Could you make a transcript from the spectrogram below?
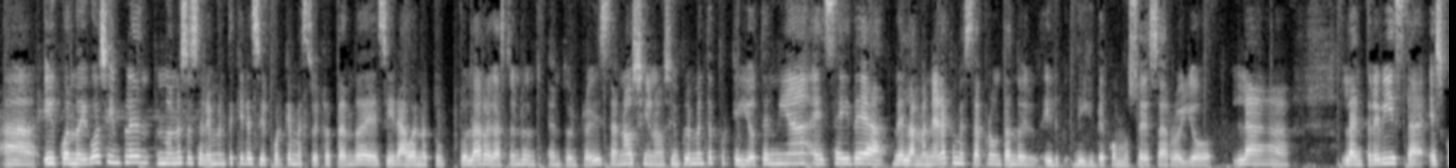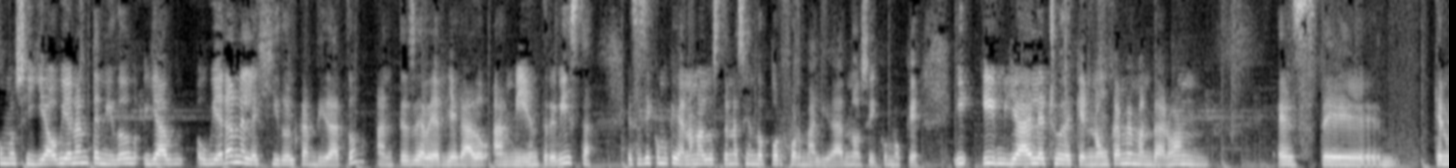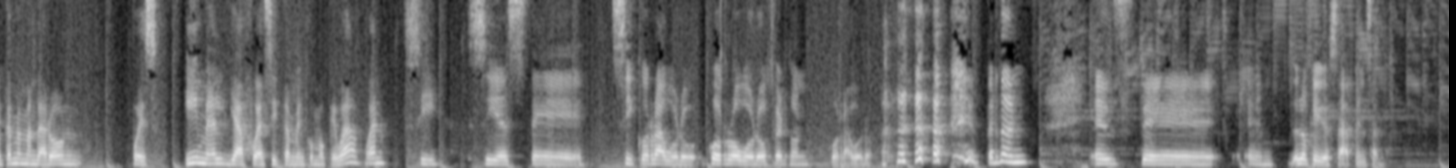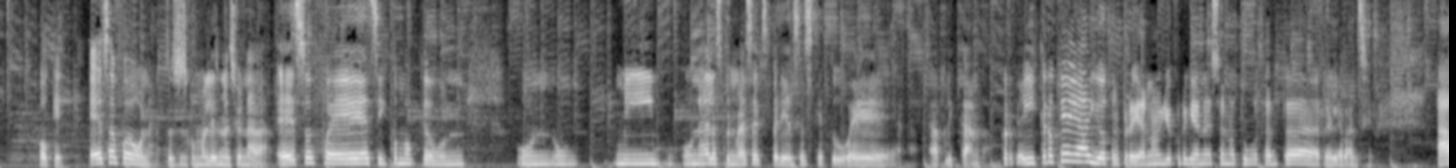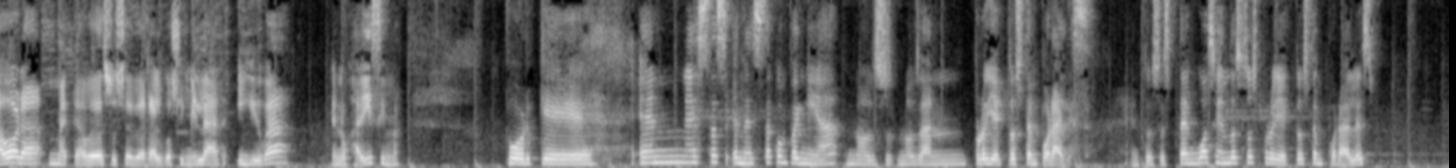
Ah, y cuando digo simple, no necesariamente quiere decir porque me estoy tratando de decir, ah, bueno, tú, tú la regaste en tu, en tu, entrevista, no, sino simplemente porque yo tenía esa idea de la manera que me está preguntando y, de, cómo se desarrolló la, la entrevista, es como si ya hubieran tenido, ya hubieran elegido el candidato antes de haber llegado a mi entrevista. Es así como que ya nomás lo estén haciendo por formalidad, ¿no? Así como que, y, y ya el hecho de que nunca me mandaron, este, que nunca me mandaron, pues, email, ya fue así también como que, bueno, bueno, sí, sí, este, sí corroboró, corroboró, perdón, corroboró, perdón, este, lo que yo estaba pensando. Ok, esa fue una. Entonces, como les mencionaba, eso fue así como que un, un, mi, una de las primeras experiencias que tuve aplicando. Y creo que hay otra, pero ya no, yo creo que ya eso no tuvo tanta relevancia. Ahora me acaba de suceder algo similar y yo iba enojadísima porque en, estas, en esta compañía nos, nos dan proyectos temporales. Entonces tengo haciendo estos proyectos temporales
